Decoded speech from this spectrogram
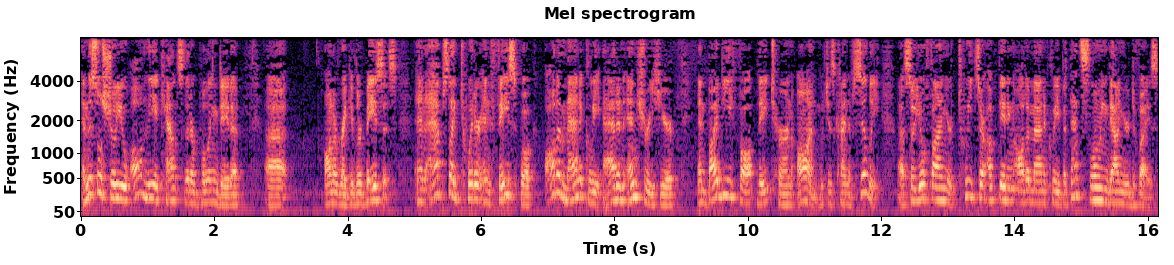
and this will show you all of the accounts that are pulling data uh, on a regular basis. And apps like Twitter and Facebook automatically add an entry here, and by default, they turn on, which is kind of silly. Uh, so you'll find your tweets are updating automatically, but that's slowing down your device.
